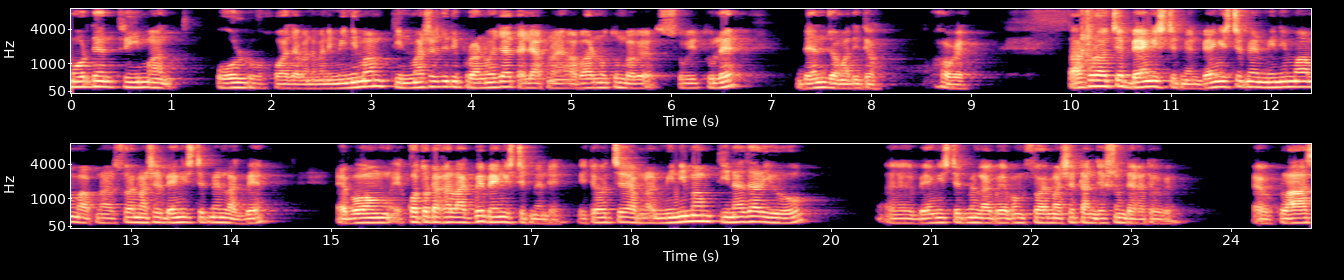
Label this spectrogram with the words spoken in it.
more than three month old হওয়া যাবে না। মানে মিনিমাম তিন মাসের যদি পুরানো হয়ে যায়, তাহলে আপনার আবার নতুনভাবে ছবি তুলে দেন জমা দিতে হবে। তারপরে হচ্ছে bank statement bank statement minimum আপনার ছয় মাসের ব্যাংক স্টেটমেন্ট লাগবে এবং কত টাকা লাগবে ব্যাংক স্টেটমেন্টে এটা হচ্ছে আপনার মিনিমাম তিন হাজার ইউরো ব্যাংক স্টেটমেন্ট লাগবে এবং ছয় মাসের ট্রানজ্যাকশন দেখাতে হবে। প্লাস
